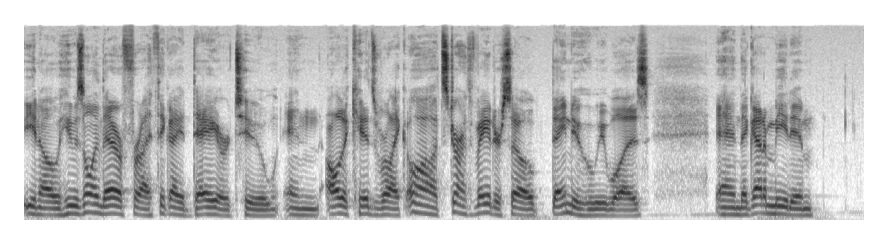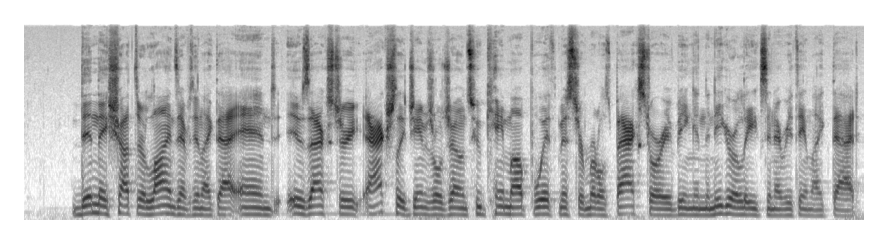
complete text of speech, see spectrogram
you know, he was only there for I think a day or two, and all the kids were like, "Oh, it's Darth Vader," so they knew who he was, and they got to meet him. Then they shot their lines and everything like that, and it was actually actually James Earl Jones who came up with Mr. Myrtle's backstory of being in the Negro Leagues and everything like that,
